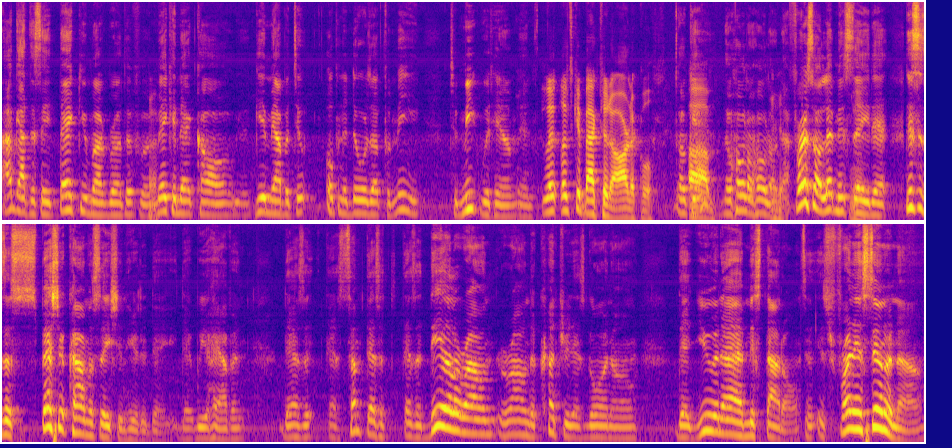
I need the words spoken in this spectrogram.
I got to say thank you, my brother, for making that call, giving me opportunity, open the doors up for me to meet with him. And Let, us get back to the article. Okay. Um, no, hold on, hold on. Now, first of all, let me say yeah. that this is a special conversation here today that we're having. There's a there's some there's a there's a deal around around the country that's going on that you and I missed out on. It's front and center now.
